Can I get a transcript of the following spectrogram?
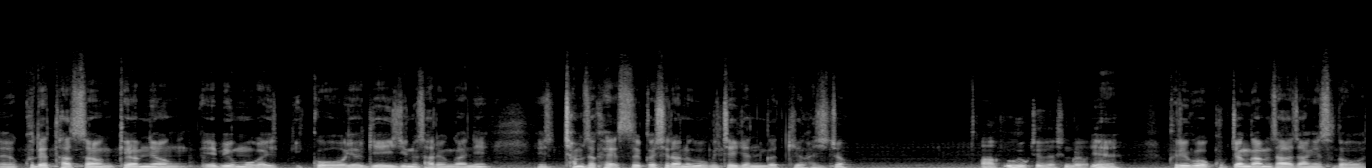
예, 쿠데타성 계엄령 예비 음모가 있- 있고 여기에 이진우 사령관이 예, 참석했을 것이라는 의혹을 제기한 것 기억하시죠? 아, 의혹 제기하신 거요? 예. 그리고 국정감사장에서도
